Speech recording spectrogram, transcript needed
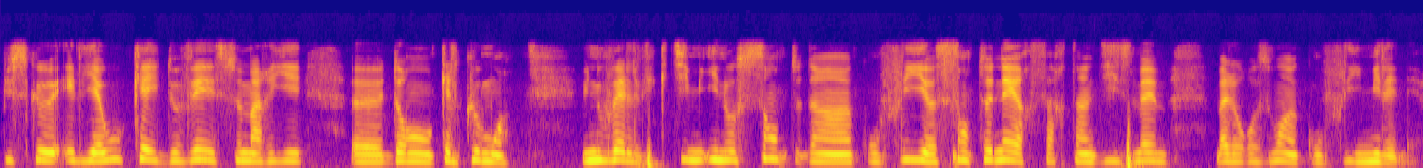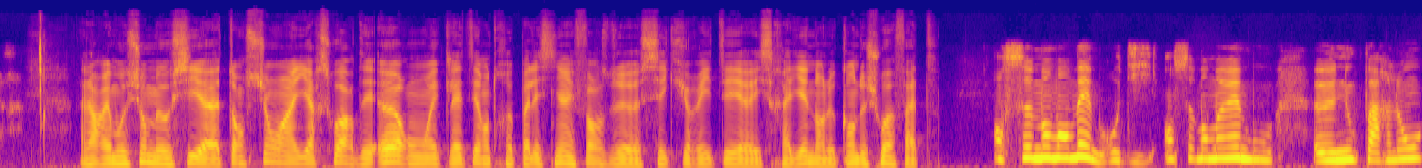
puisque Eliaou Kay devait se marier euh, dans quelques mois une nouvelle victime innocente d'un conflit centenaire, certains disent même malheureusement un conflit millénaire. Alors émotion, mais aussi euh, tension. Hein. Hier soir, des heurts ont éclaté entre Palestiniens et forces de sécurité euh, israéliennes dans le camp de Chouafat en ce moment même, Rudy, en ce moment même où euh, nous parlons,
